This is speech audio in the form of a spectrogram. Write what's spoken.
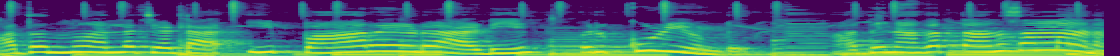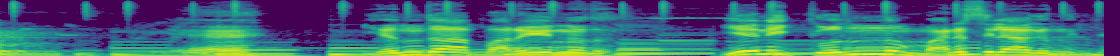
അതൊന്നും അല്ല ചേട്ടാ. ഈ പാറയുടെ അടിയിൽ ഒരു കുഴിയുണ്ട്. അതിനകത്താണ് സമ്മാനം. ഏ എന്താ പറയുന്നത്? എനിക്കൊന്നും മനസ്സിലാകുന്നില്ല.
